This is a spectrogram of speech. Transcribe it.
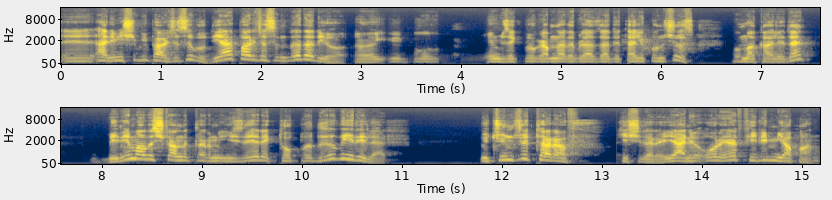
Ee, hani işin bir parçası bu. Diğer parçasında da diyor e, bu önümüzdeki programlarda biraz daha detaylı konuşuruz bu makalede. Benim alışkanlıklarımı izleyerek topladığı veriler üçüncü taraf kişilere yani oraya film yapan,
